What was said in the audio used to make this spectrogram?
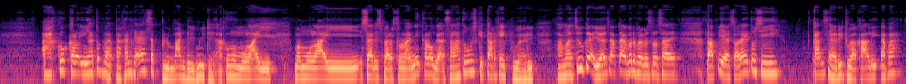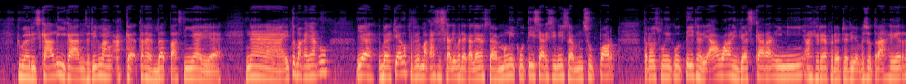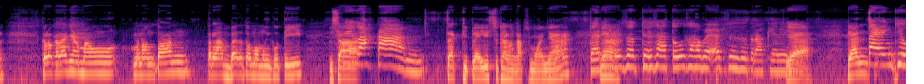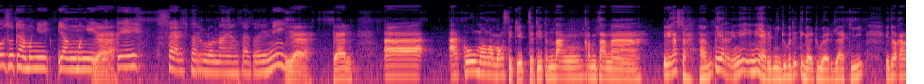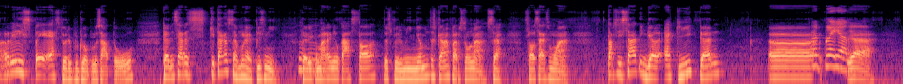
Aku kalau ingat tuh bah- bahkan kayaknya sebelum pandemi deh, aku memulai memulai series Barcelona ini kalau nggak salah tuh sekitar Februari. Lama juga ya, September baru selesai. Tapi ya soalnya itu sih kan sehari dua kali apa dua hari sekali kan jadi memang agak terhambat pastinya ya nah itu makanya aku ya lagi aku berterima kasih sekali pada kalian yang sudah mengikuti series ini sudah mensupport terus mengikuti dari awal hingga sekarang ini akhirnya berada di episode terakhir kalau kalian yang mau menonton terlambat atau mau mengikuti bisa Silahkan. cek di playlist sudah lengkap semuanya. Dari nah. episode 1 sampai episode terakhir ini. Ya. Dan Thank you sudah mengi- yang mengikuti series Barcelona yang satu ini. Iya, dan eh, aku mau ngomong sedikit. Jadi tentang rencana ini kan sudah hampir ini ini hari Minggu berarti tinggal dua hari lagi. Itu akan rilis PS 2021 dan series kita kan sudah mulai habis nih dari kemarin Newcastle terus Birmingham terus sekarang Barcelona. Sudah selesai semua. Tersisa tinggal Egi dan Red player. ya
